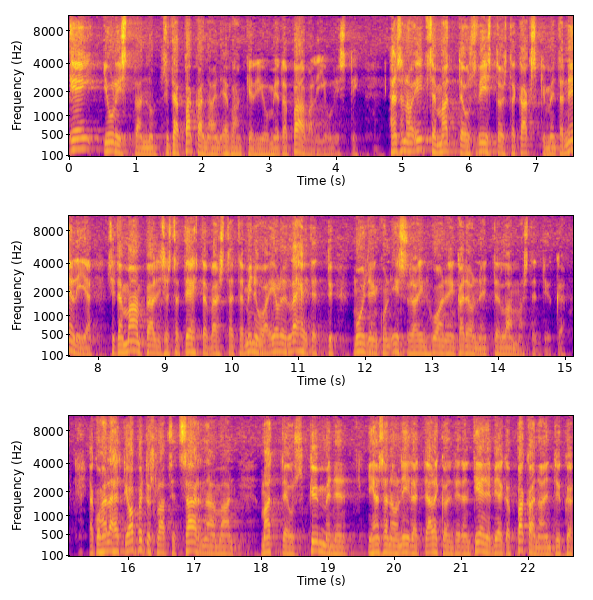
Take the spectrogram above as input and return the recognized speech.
ei julistanut sitä pakanain evankeliumia, jota Paavali julisti. Hän sanoi itse Matteus 15.24 sitä maanpäällisestä tehtävästä, että minua ei ole lähetetty muiden kuin Israelin huoneen kadonneiden lammasten tykö. Ja kun hän lähetti opetuslapset saarnaamaan Matteus 10, niin hän sanoi niille, että älköön teidän tiene viekö pakanain tykö,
